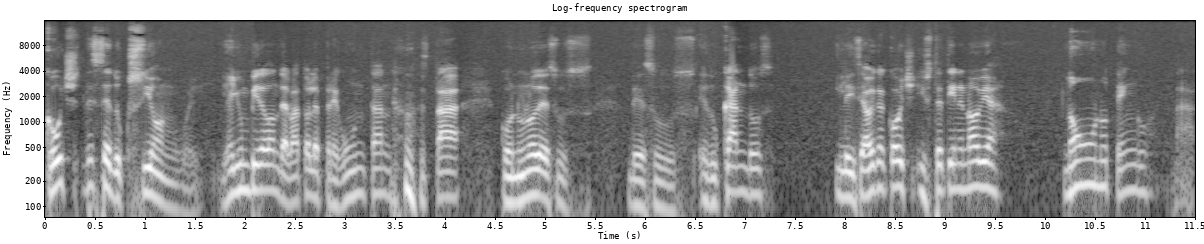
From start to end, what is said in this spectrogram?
coach de seducción, güey. Y hay un video donde al vato le preguntan, está con uno de sus de sus educandos y le dice, oiga coach, ¿y usted tiene novia? No, no tengo. A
